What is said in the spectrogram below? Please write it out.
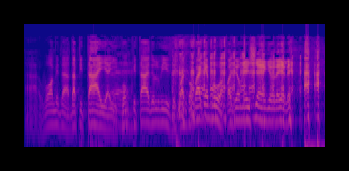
Ah, o homem da, da pitaia aí, é. com pitaia do Luiz. Ele pode comprar que é boa, fazer um merchan pra ele.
